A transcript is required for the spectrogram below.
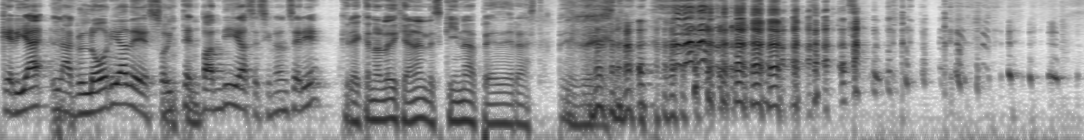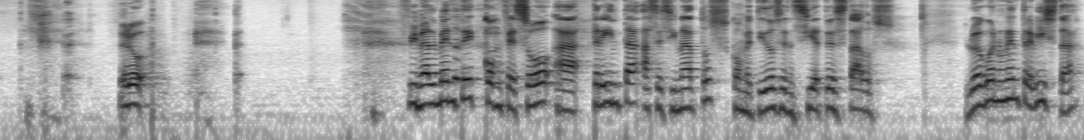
Quería la gloria de soy Ted Bundy, asesino en serie. Quería que no le dijeran en la esquina pederasta. pederasta. Pero finalmente confesó a 30 asesinatos cometidos en 7 estados. Luego en una entrevista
